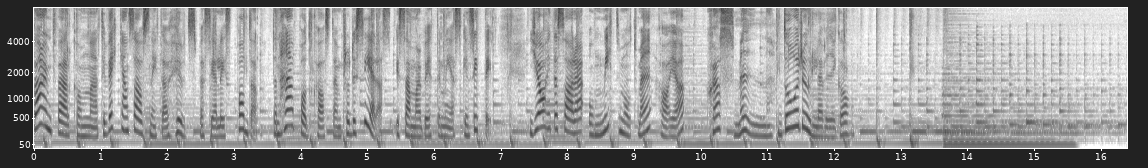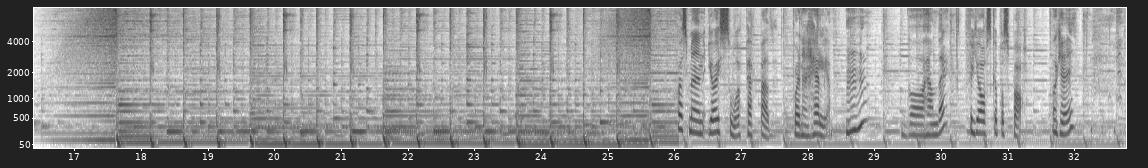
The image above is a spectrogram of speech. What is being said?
Varmt välkomna till veckans avsnitt av Hudspecialistpodden. Den här podcasten produceras i samarbete med Skin City. Jag heter Sara och mitt emot mig har jag Jasmin. Då rullar vi igång. Jasmin, jag är så peppad på den här helgen. Mhm. Vad händer? För jag ska på spa. Okej.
